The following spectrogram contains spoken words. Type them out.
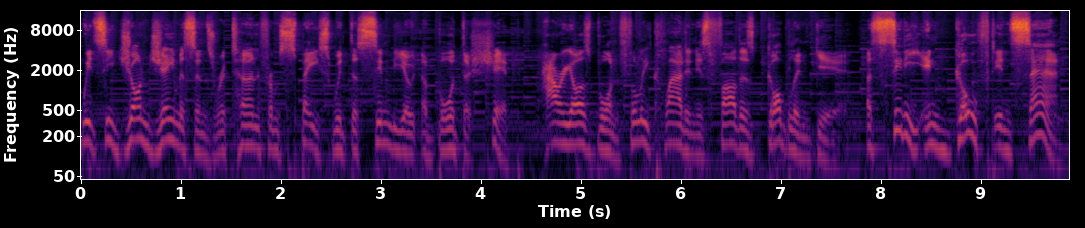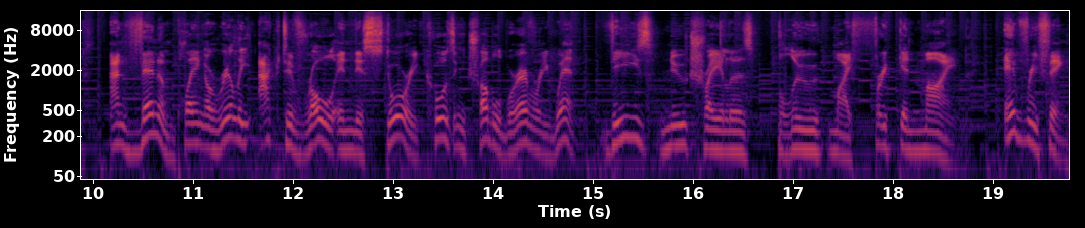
We'd see John Jameson's return from space with the symbiote aboard the ship. Harry Osborn fully clad in his father's goblin gear. A city engulfed in sand. And Venom playing a really active role in this story, causing trouble wherever he went. These new trailers blew my freaking mind everything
